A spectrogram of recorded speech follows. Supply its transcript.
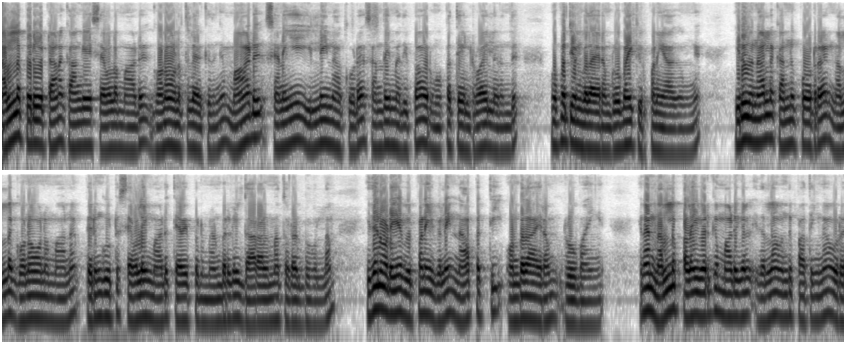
நல்ல பெருவெட்டான காங்கேய செவல மாடு குணவனத்தில் இருக்குதுங்க. மாடு சினையே இல்லைன்னா கூட சந்தை மதிப்பாக ஒரு முப்பத்தேழு ரூபாயிலிருந்து முப்பத்தி ஒன்பதாயிரம் ரூபாய்க்கு விற்பனை ஆகுங்க. இருபது நாளில் கன்று போடுற நல்ல குணவனமான பெருங்கூட்டு செவலை மாடு தேவைப்படும் நண்பர்கள் தாராளமாக தொடர்பு கொள்ளலாம். இதனுடைய விற்பனை விலை நாற்பத்தி ஒன்பதாயிரம் ரூபாய்ங்க. ஏன்னா நல்ல பழைய வர்க்க மாடுகள் இதெல்லாம் வந்து பார்த்திங்கன்னா ஒரு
